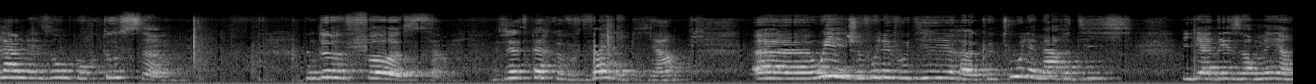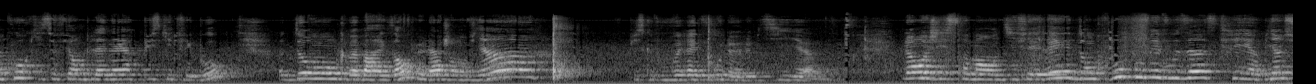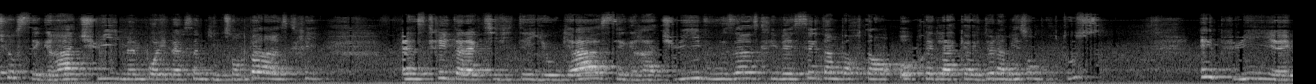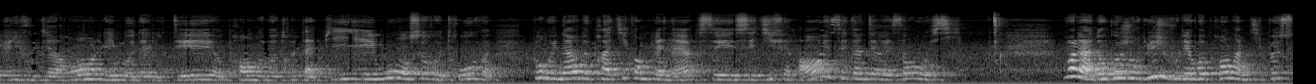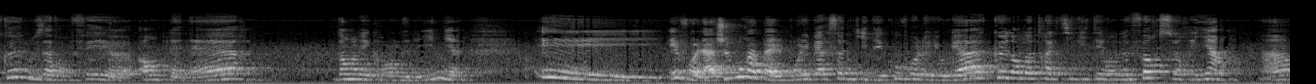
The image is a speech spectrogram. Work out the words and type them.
la maison pour tous de Fos. J'espère que vous allez bien. Euh, oui, je voulais vous dire que tous les mardis, il y a désormais un cours qui se fait en plein air puisqu'il fait beau. Donc, bah, par exemple, là j'en viens, puisque vous verrez vous le, petit euh, l'enregistrement différé. Donc, vous pouvez vous inscrire. Bien sûr, c'est gratuit, même pour les personnes qui ne sont pas inscrites inscrite à l'activité yoga, c'est gratuit. Vous vous inscrivez, c'est important, auprès de l'accueil de la Maison pour tous. Et puis, et puis vous diront les modalités, euh, prendre votre tapis et où on se retrouve pour une heure de pratique en plein air. C'est différent et c'est intéressant aussi. Voilà, donc aujourd'hui je voulais reprendre un petit peu ce que nous avons fait euh, en plein air, dans les grandes lignes. Et, voilà, je vous rappelle pour les personnes qui découvrent le yoga que dans notre activité, on ne force rien. Hein.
